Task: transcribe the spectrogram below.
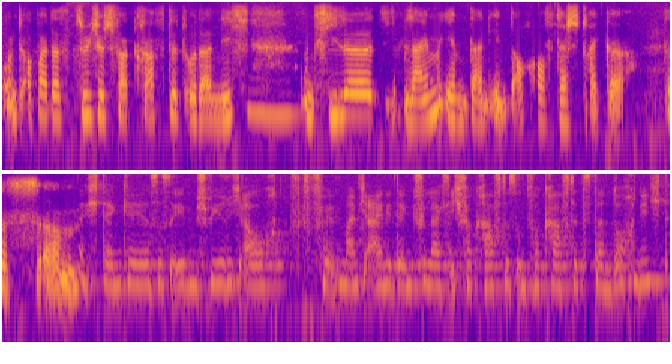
und ob er das psychisch verkraftet oder nicht. Mhm. Und viele bleiben eben dann eben auch auf der Strecke. Das, ähm ich denke, es ist eben schwierig auch, manch eine denkt vielleicht, ich verkrafte es und verkraftet es dann doch nicht.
